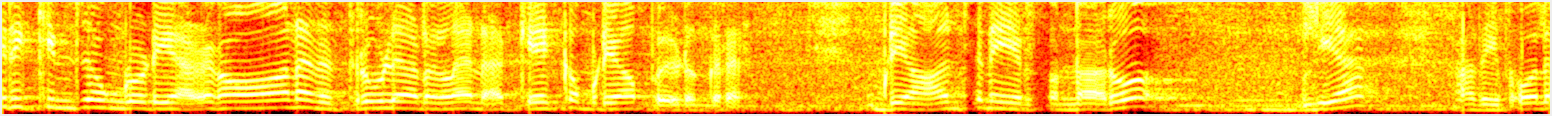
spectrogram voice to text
இருக்கின்ற உங்களுடைய அழகான அந்த திருவிளையாடலாம் நான் கேட்க முடியாமல் போயிடுங்கிறார். இப்படி ஆஞ்சநேயர் சொன்னாரோ இல்லையா? அதே போல.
